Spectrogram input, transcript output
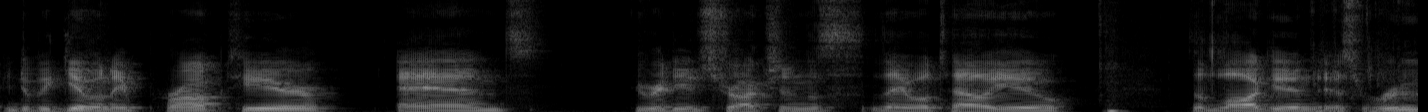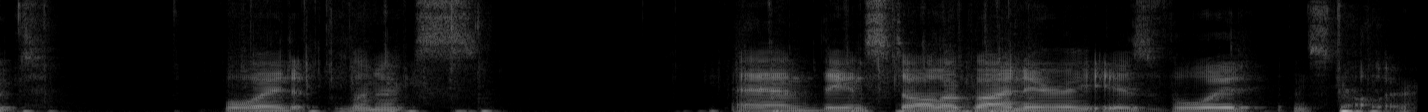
And you'll be given a prompt here, and if you read the instructions, they will tell you the login is root void Linux. And the installer binary is void installer.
